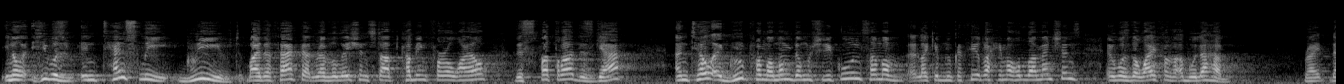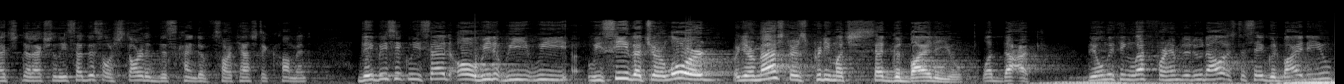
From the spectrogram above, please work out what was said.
you know, he was intensely grieved by the fact that revelation stopped coming for a while, this fatra, this gap, until a group from among the mushrikun, some of, like Ibn Kathir rahimahullah mentions, it was the wife of Abu Lahab, right, that, that actually said this or started this kind of sarcastic comment. they basically said, oh, we, we, we, we see that your Lord or your has pretty much said goodbye to you. Wadda'ak? The only thing left for him to do now is to say goodbye to you,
